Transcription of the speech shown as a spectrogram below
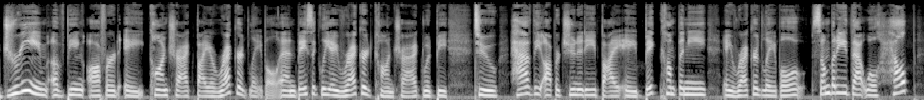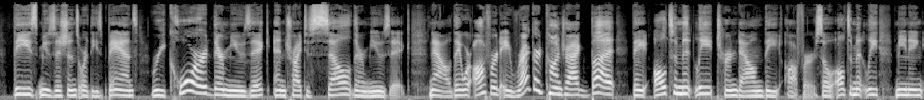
dream of being offered a contract by a record label. And basically a record contract would be to have the opportunity by a big company, a record label, somebody that will help these musicians or these bands record their music and try to sell their music. Now, they were offered a record contract, but they ultimately turned down the offer. So ultimately, meaning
